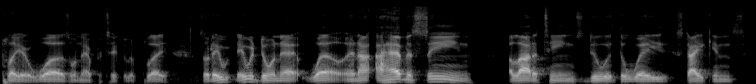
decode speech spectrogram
player was on that particular play. So they they were doing that well, and I, I haven't seen a lot of teams do it the way Steichen's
